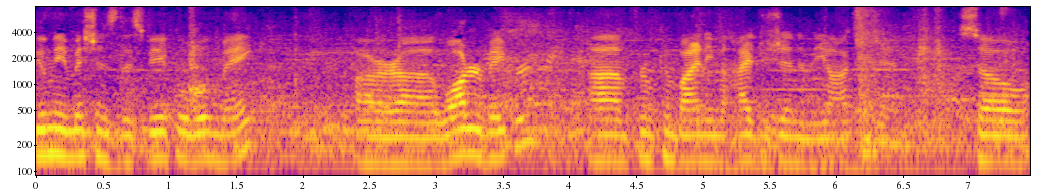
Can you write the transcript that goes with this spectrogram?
the only emissions this vehicle will make are uh, water vapor um, from combining the hydrogen and the oxygen. So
